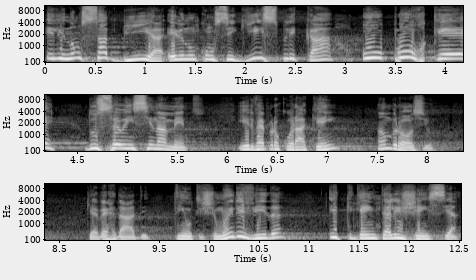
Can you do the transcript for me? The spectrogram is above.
ele não sabia, ele não conseguia explicar o porquê do seu ensinamento. E ele vai procurar quem? Ambrósio, que é verdade, tinha um testemunho de vida e tinha inteligência,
